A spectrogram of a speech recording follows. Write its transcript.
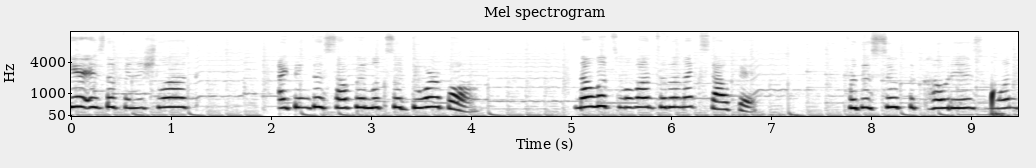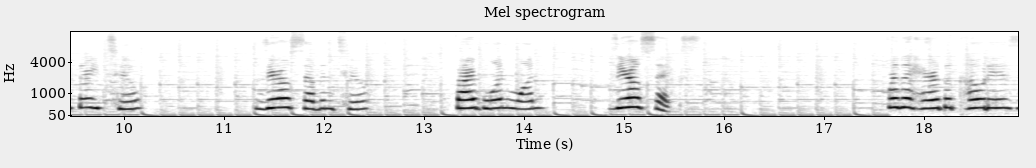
Here is the finished look. I think this outfit looks adorable. Now let's move on to the next outfit. For the suit, the code is 132 072 511 06. For the hair, the code is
